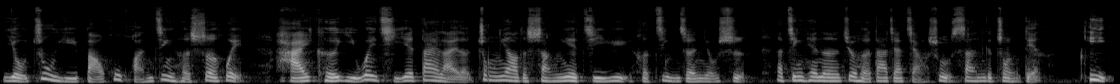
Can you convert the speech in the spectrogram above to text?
有助于保护环境和社会，还可以为企业带来了重要的商业机遇和竞争优势。那今天呢，就和大家讲述三个重点：一、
